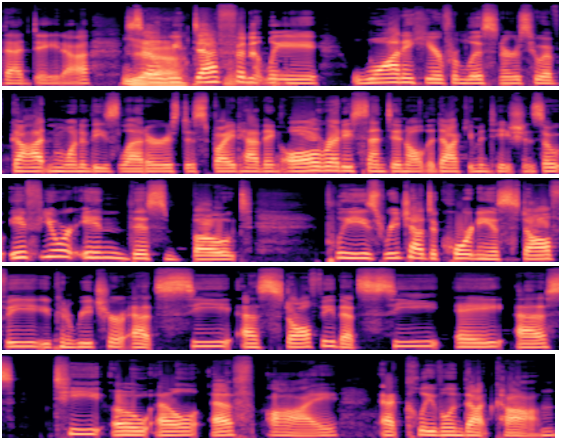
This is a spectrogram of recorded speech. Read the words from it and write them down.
that data. So we definitely want to hear from listeners who have gotten one of these letters despite having already sent in all the documentation. So if you're in this boat please reach out to Courtney Astolfi. You can reach her at C S Stolfi. That's C A S T O L F I at cleveland.com.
